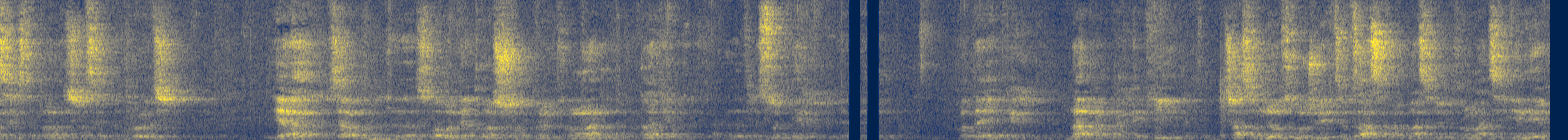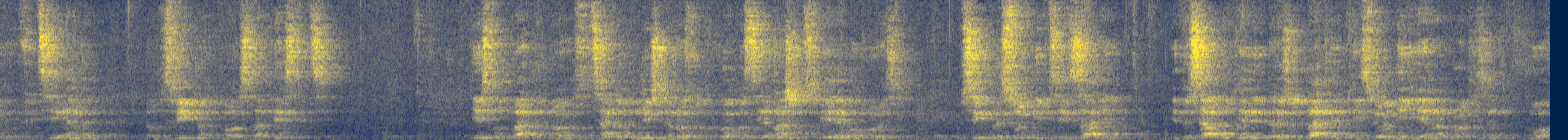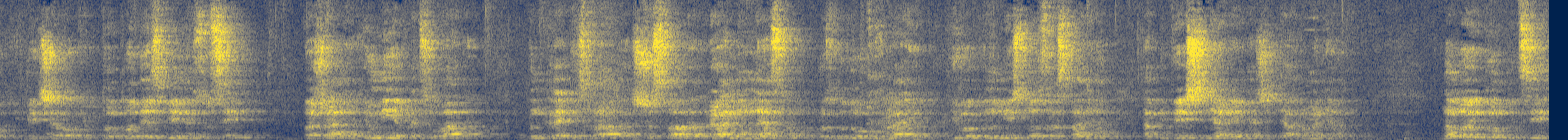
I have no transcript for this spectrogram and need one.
Василь Степанович, Василь Петрович. Я взяв е, слово для того, щоб проінформувати депутатів, е, присутніх е, по деяких напрямках, які часом не озвучуються в засобах масової інформації і не офіційними в звітах по статистиці. Дійсно, дбати про соціально-економічний розвиток області є нашим спільним обов'язком всіх присутніх в цій залі і досягнуті результати, які сьогодні є на протязі двох і більше років, хто плоди спільних зусиль, бажання і вміє працювати, конкретні справи, що стали реальним внеском в розбудову краю, його економічного зростання та підвищення рівня життя громадян. На мою думку, ці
